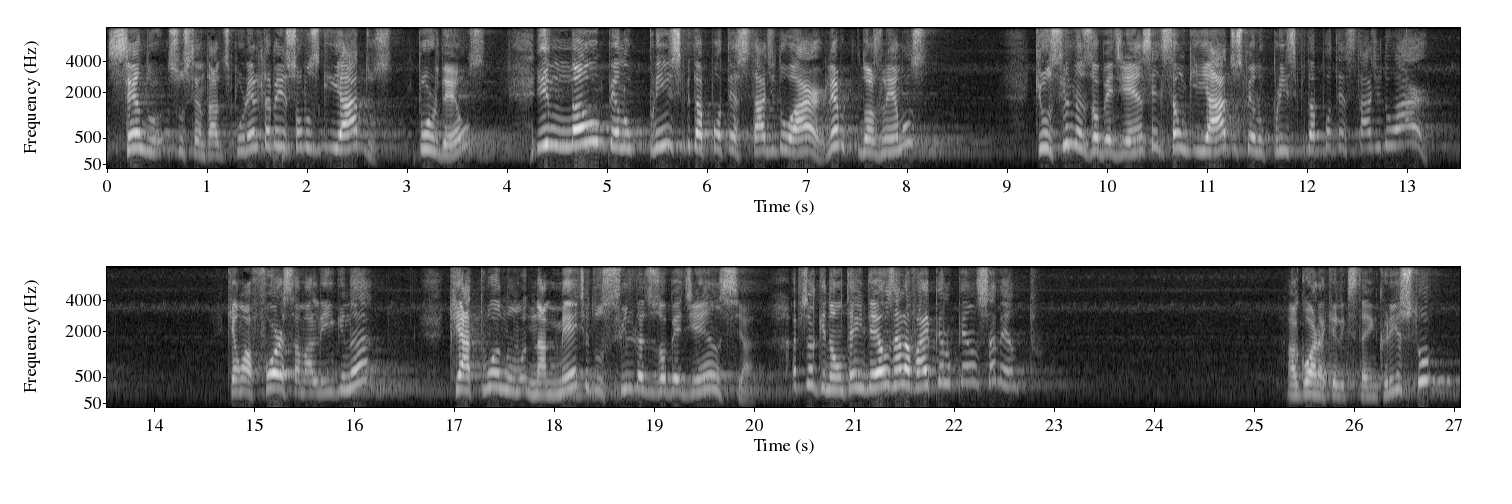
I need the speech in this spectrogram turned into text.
sendo sustentados por Ele, também somos guiados por Deus e não pelo príncipe da potestade do ar. Lembra que nós lemos? Que os filhos da desobediência eles são guiados pelo príncipe da potestade do ar, que é uma força maligna que atua no, na mente dos filhos da desobediência. A pessoa que não tem Deus, ela vai pelo pensamento. Agora, aquele que está em Cristo,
